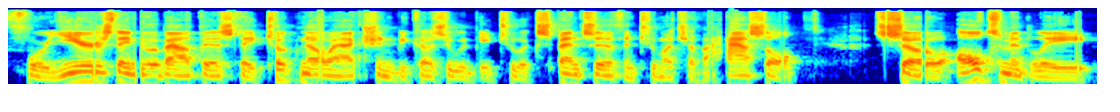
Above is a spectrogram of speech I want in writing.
For years, they knew about this. They took no action because it would be too expensive and too much of a hassle. So ultimately,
